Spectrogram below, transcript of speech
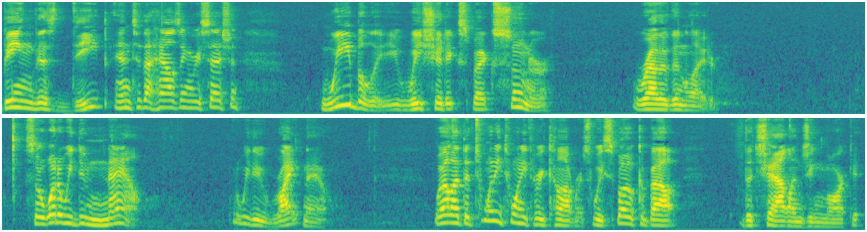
Being this deep into the housing recession, we believe we should expect sooner rather than later. So, what do we do now? What do we do right now? Well, at the 2023 conference, we spoke about the challenging market.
